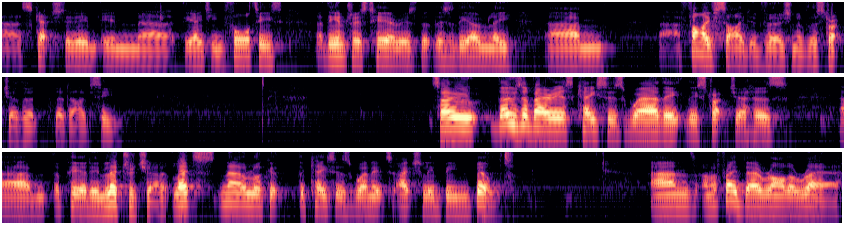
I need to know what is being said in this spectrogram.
uh, sketched it in, in the 1840s. the interest here is that this is the only um, five-sided version of the structure that, that I've seen. So those are various cases where the, the structure has um, appeared in literature. Let's now look at the cases when it's actually been built. And I'm afraid they're rather rare.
